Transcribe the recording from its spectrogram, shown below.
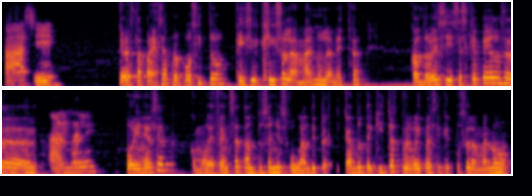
Ah, sí. Pero hasta parece a propósito que, hizo la mano, la neta. Cuando ves y dices, ¿qué pedo? O sea, Ándale. Por inercia, como defensa, tantos años jugando y practicando, te quitas, pero el güey parece que puso la mano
